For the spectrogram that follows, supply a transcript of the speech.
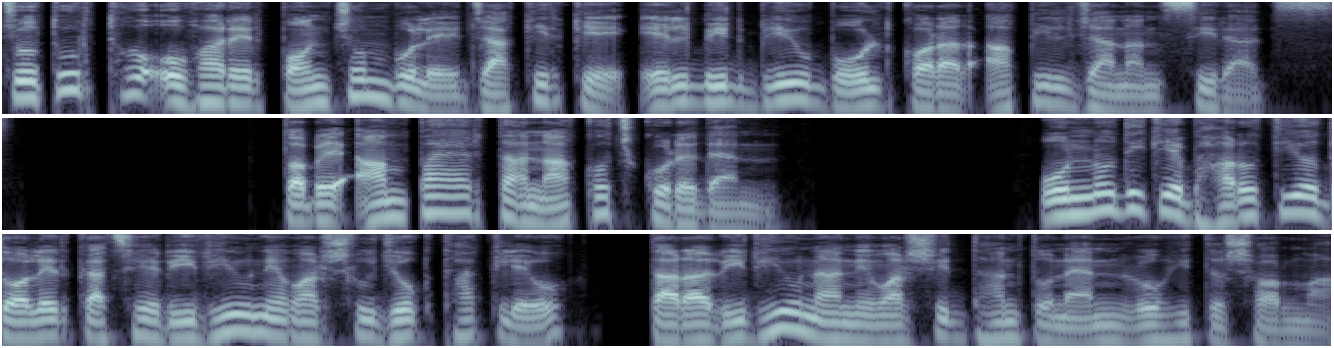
চতুর্থ ওভারের পঞ্চম বলে জাকিরকে এলবিডব্লিউ বোল্ড করার আপিল জানান সিরাজ। তবে আম্পায়ার তা নাকচ করে দেন। অন্যদিকে ভারতীয় দলের কাছে রিভিউ নেওয়ার সুযোগ থাকলেও তারা রিভিউ না নেওয়ার সিদ্ধান্ত নেন রোহিত শর্মা।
